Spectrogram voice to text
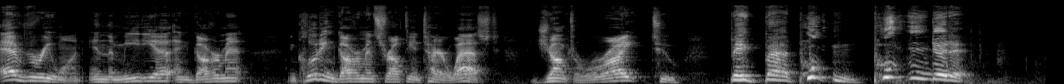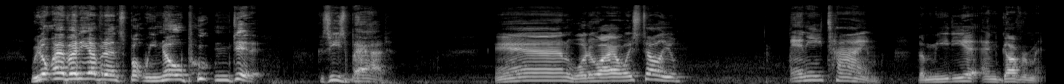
Everyone in the media and government, including governments throughout the entire West, jumped right to big bad Putin. Putin did it. We don't have any evidence, but we know Putin did it because he's bad. And what do I always tell you? Anytime the media and government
